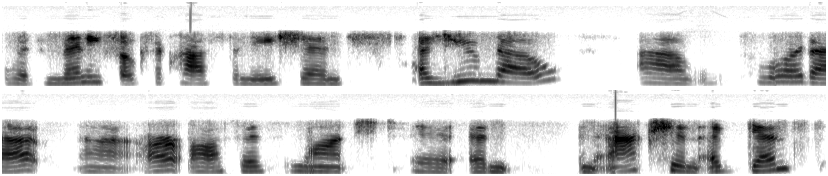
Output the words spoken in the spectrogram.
with many folks across the nation. As you know, uh, Florida, uh, our office launched a, an, an action against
